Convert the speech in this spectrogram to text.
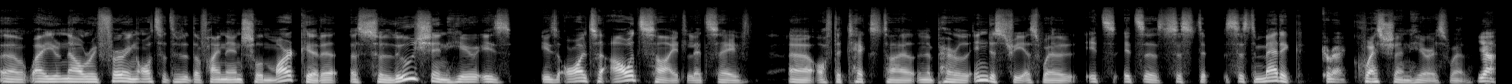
uh, while you're now referring also to the financial market, a, a solution here is is also outside, let's say, uh, of the textile and apparel industry as well. It's it's a system, systematic correct question here as well. Yeah,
